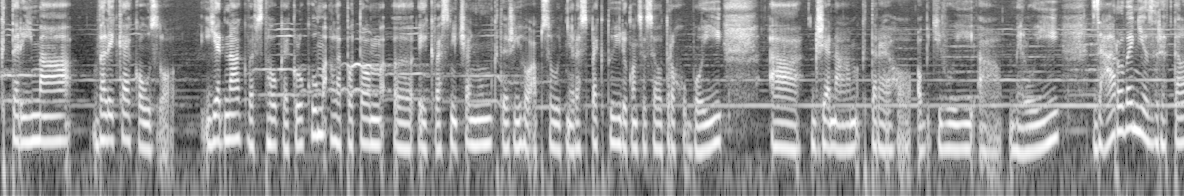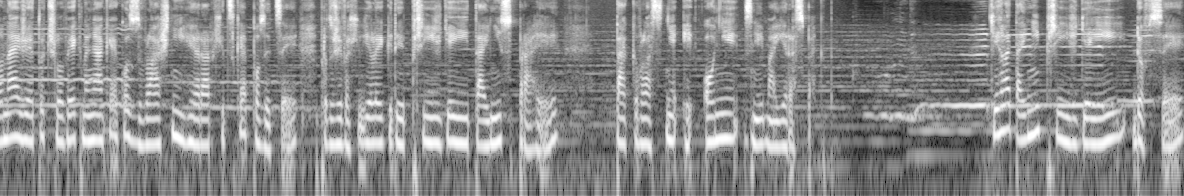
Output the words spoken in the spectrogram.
který má veliké kouzlo jednak ve vztahu ke klukům, ale potom e, i k vesničanům, kteří ho absolutně respektují, dokonce se ho trochu bojí a k ženám, které ho obdivují a milují. Zároveň je zřetelné, že je to člověk na nějaké jako zvláštní hierarchické pozici, protože ve chvíli, kdy přijíždějí tajní z Prahy, tak vlastně i oni z něj mají respekt. Tihle tajní přijíždějí do vsi,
